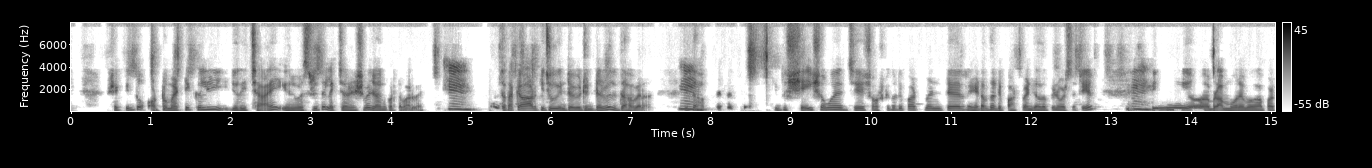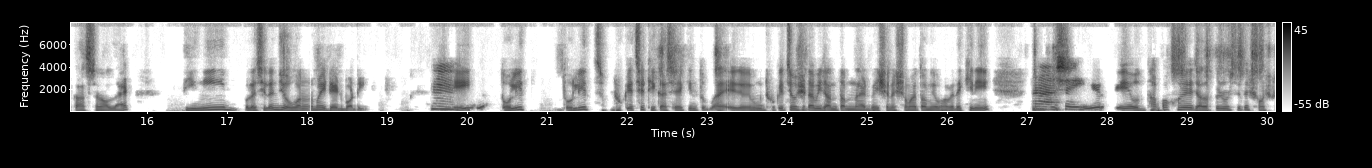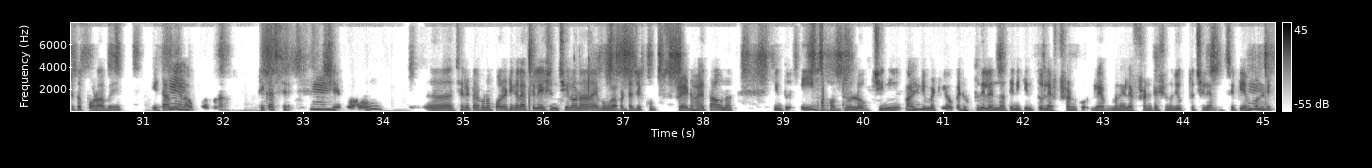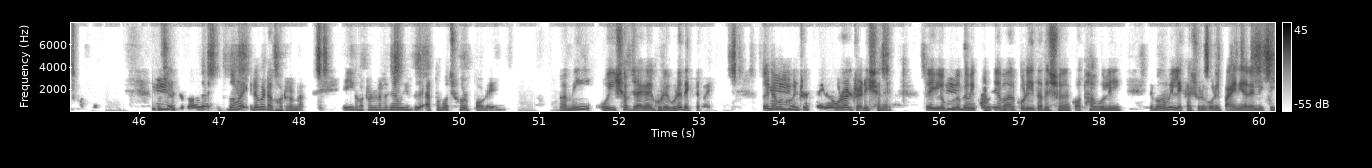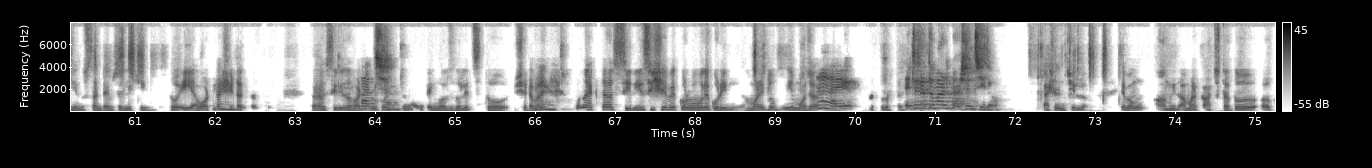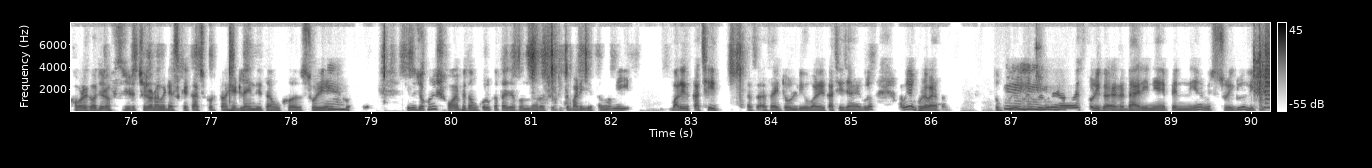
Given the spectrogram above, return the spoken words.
সে কিন্তু অটোমেটিক্যালি যদি চায় ইউনিভার্সিটিতে লেকচার হিসেবে জয়েন করতে পারবে। তাকে আর কিছু ইন্টারভিউ ইন্টারভিউ দিতে হবে না। দিতে হবে। কিন্তু সেই সময় যে সংস্কৃত ডিপার্টমেন্টের হেড অফ দ্য ডিপার্টমেন্ট যাদব ইউনিভার্সিটির তিনি ব্রাহ্মণ এবং upper caste and all that তিনি বলেছিলেন যে ওভার মাই ডেড বডি এই দলিত দলিত ঢুকেছে ঠিক আছে কিন্তু এবং ঢুকেছেও সেটা আমি জানতাম না অ্যাডমিশনের সময় তো আমি ওভাবে দেখিনি। হ্যাঁ এ অধ্যাপক হয়ে যাদবপুর ইউনিভার্সিটিতে সংস্কৃত পড়াবে এটা আমি অ্যালাউ করব না ঠিক আছে? এবং ছেলেটার কোনো পলিটিক্যাল অ্যাফিলিয়েশন ছিল না এবং ব্যাপারটা যে খুব স্প্রেড হয় তাও না কিন্তু এই ভদ্রলোক যিনি আলটিমেটলি ওকে ঢুকতে দিলেন না তিনি কিন্তু লেফট ফ্রন্ট মানে লেফট ফ্রন্টের সঙ্গে যুক্ত ছিলেন সিপিএম পলিটিক্স ধরো এরকম একটা ঘটনা। এই ঘটনাটাকে আমি কিন্তু এত বছর পরে আমি ওই সব জায়গায় ঘুরে ঘুরে দেখতে পাই। তো এটা আমার খুব। ইন্টারেস্টিং ওরাল ট্র্যাডিশনে তো এই লোকগুলোকে আমি খুঁজে বার করি তাদের সঙ্গে কথা বলি এবং আমি লেখা শুরু করি। পাইনিয়ারে লিখি হিন্দুস্তান টাইমসে লিখি। তো এই অ্যাওয়ার্ডটা জন্য কারণ আমি সিরিজ অফ আর্টিকেল। করেছিলাম বেঙ্গলস দলিতস তো সেটা মানে কোনো একটা সিরিজ হিসেবে করব বলে করিনি। আমার এগুলো নিয়ে মজা হ্যাঁ এটা তোমার প্যাশন ছিল। প্যাশন ছিল। এবং আমি আমার কাজটা তো খবরের কাগজের অফিসে যেটা ছিল না। আমি ডেস্কে কাজ করতাম হেডলাইন দিতাম স্টোরি এডিট করতাম। কিন্তু যখনই সময় পেতাম কলকাতায় যখন ধরো ছুটিতে বাড়ি যেতাম আমি বাড়ির কাছেই আই টোল্ড ইউ বাড়ির কাছেই জায়গাগুলো আমি ঘুরে বেড়াতাম। তো ঘুরে ঘুরে স্টোরি একটা ডায়েরি নিয়ে পেন নিয়ে আমি স্টোরিগুলো লিখি।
